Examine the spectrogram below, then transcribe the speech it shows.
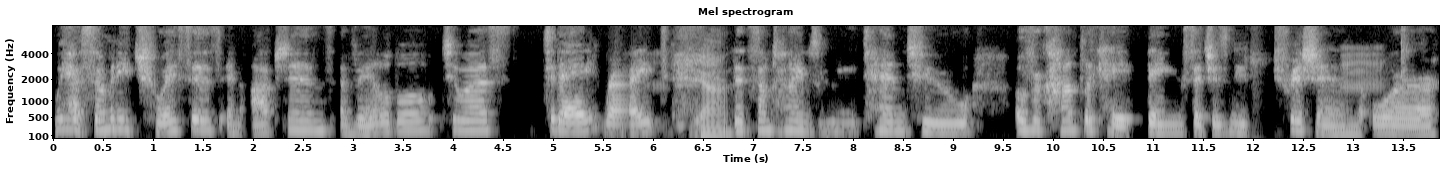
we have so many choices and options available to us today, right? Yeah. That sometimes we tend to overcomplicate things such as nutrition mm. or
